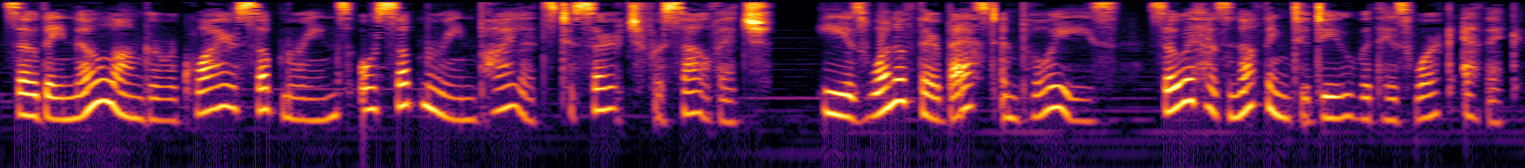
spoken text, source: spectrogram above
so they no longer require submarines or submarine pilots to search for salvage. He is one of their best employees, so it has nothing to do with his work ethic.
